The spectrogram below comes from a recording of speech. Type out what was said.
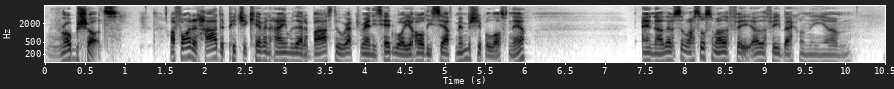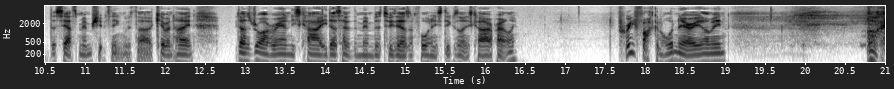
Rob shots. I find it hard to picture Kevin Hayne without a bar stool wrapped around his head while you hold his South membership aloft now. And uh, there was some. I saw some other fee- other feedback on the um, the South membership thing with uh, Kevin Hayne. Does drive around in his car. He does have the member 2014 stickers on his car apparently. Pretty fucking ordinary. I mean, look,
